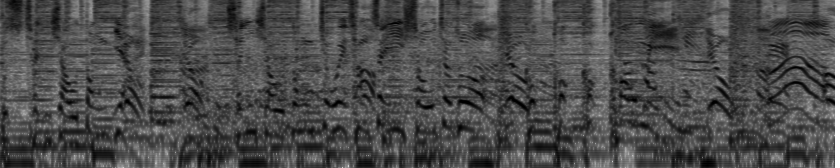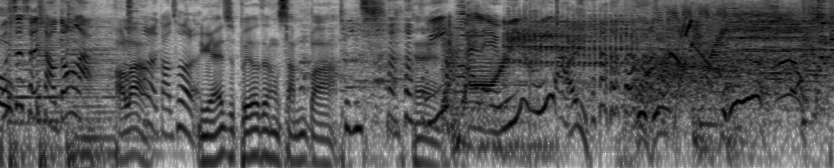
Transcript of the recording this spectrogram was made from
不是陈晓东呀，陈晓东就会唱这一首叫做《Call Call Call Call Me》。又哦，不是陈晓东啦。好啦搞错了，搞错了。女孩子不要这样三八。对不起。哎喂，来嘞，喂喂啊！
